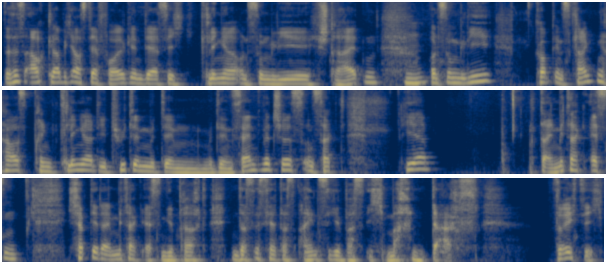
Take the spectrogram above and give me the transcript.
das ist auch, glaube ich, aus der Folge, in der sich Klinger und Sung Lee streiten. Mhm. Und Sung Lee kommt ins Krankenhaus, bringt Klinger die Tüte mit, dem, mit den Sandwiches und sagt, hier, dein Mittagessen, ich habe dir dein Mittagessen gebracht. Das ist ja das Einzige, was ich machen darf. So richtig,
